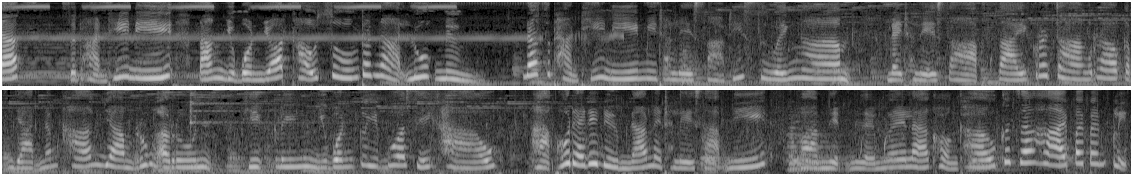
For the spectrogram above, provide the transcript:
นัก สถานที่นี้ตั้งอยู่บนยอดเขาสูงตะหง่านลูกหนึ่ง ณสถานที่นี้มีทะเลสาบที่สวยงาม ในทะเลสาบใสกระจ่างราวกับหยาดน้ำค้างยามรุ่งอรุณ ที่กลิ้งอยู่บนกลีบบัวสีขาว หากผู้ใดได้ดื่มน้ำในทะเลสาบนี้ ความเหน็ดเหนื่อยเมื่อยล้าของเขาก็จะหายไปเป็นปลิด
